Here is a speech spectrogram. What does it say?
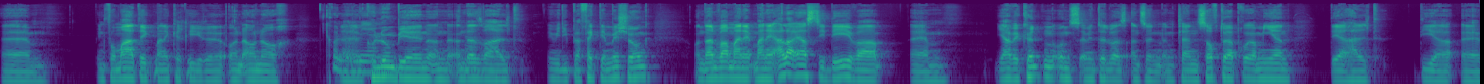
ähm, Informatik, meine Karriere und auch noch Kolumbien, äh, Kolumbien und, und ja. das war halt irgendwie die perfekte Mischung. Und dann war meine, meine allererste Idee war, ähm, ja, wir könnten uns eventuell was, also einen, einen kleinen Software programmieren, der halt dir äh,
